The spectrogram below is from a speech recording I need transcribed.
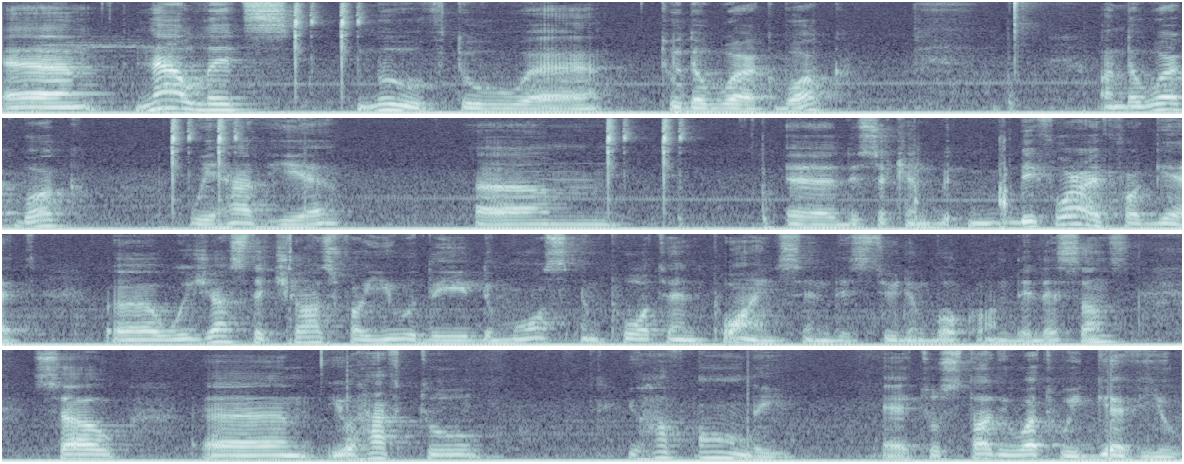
Um, now let's move to uh, to the workbook on the workbook we have here um, uh, the second before I forget uh, we just chose for you the the most important points in the student book on the lessons. So um, you have to you have only uh, to study what we give you.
